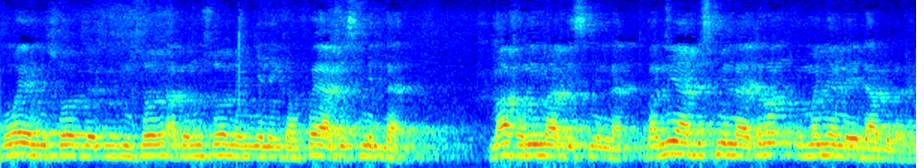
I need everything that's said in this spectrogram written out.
moo ye be musoo a be musoo meŋ ñiniŋ kaŋ fo ye ma fo ni ma bismillah bari ni ya bismillah dɔrɔn i ma ɲande i dabula la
